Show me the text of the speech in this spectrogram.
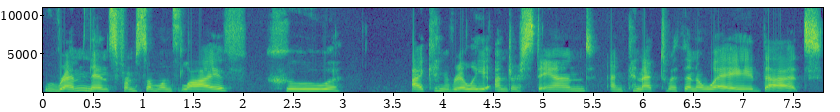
remnants from someone's life who I can really understand and connect with in a way that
